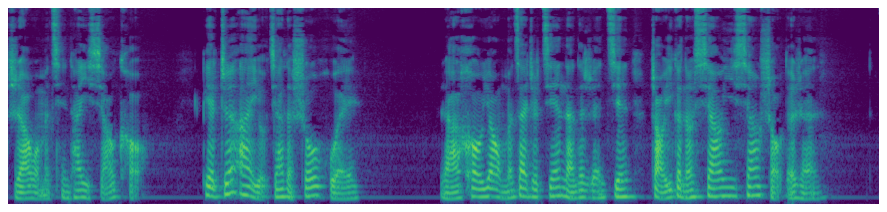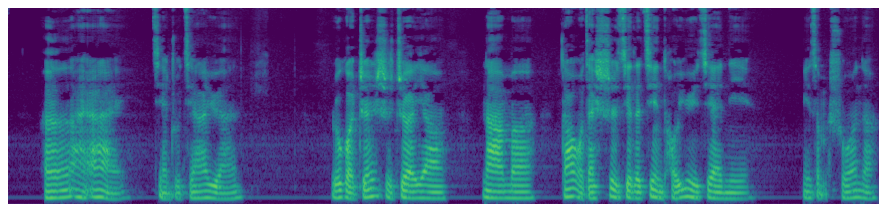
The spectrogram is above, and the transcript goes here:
只要我们亲它一小口，便真爱有加的收回，然后要我们在这艰难的人间找一个能相依相守的人，恩恩爱爱，建筑家园。如果真是这样，那么当我在世界的尽头遇见你，你怎么说呢？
